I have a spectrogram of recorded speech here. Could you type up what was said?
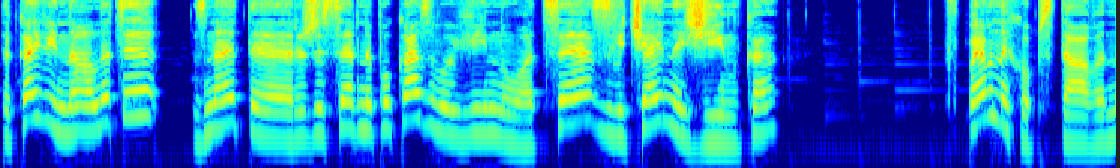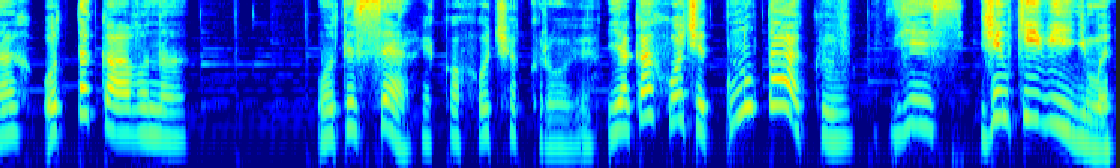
така війна, але це, знаєте, режисер не показував війну, а це звичайна жінка в певних обставинах. От така вона. От і все. Яка хоче крові. Яка хоче, ну так, є жінки відьми.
